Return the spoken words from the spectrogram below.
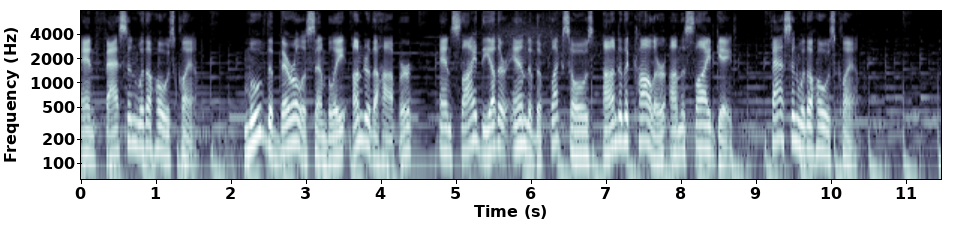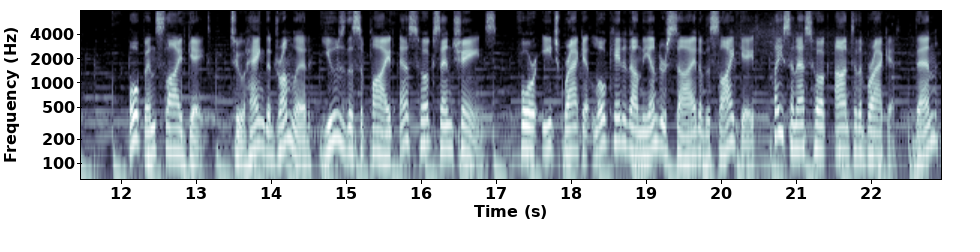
and fasten with a hose clamp. Move the barrel assembly under the hopper and slide the other end of the flex hose onto the collar on the slide gate. Fasten with a hose clamp. Open slide gate. To hang the drum lid, use the supplied S-hooks and chains. For each bracket located on the underside of the slide gate, place an S-hook onto the bracket. Then,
